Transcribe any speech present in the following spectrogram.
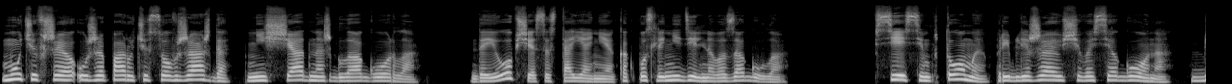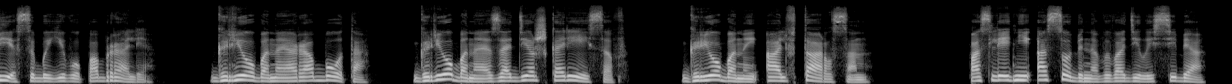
Мучившая уже пару часов жажда нещадно жгла горло да и общее состояние, как после недельного загула. Все симптомы приближающегося гона, бесы бы его побрали. Грёбаная работа, грёбаная задержка рейсов, грёбаный Альф Тарлсон. Последний особенно выводил из себя,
